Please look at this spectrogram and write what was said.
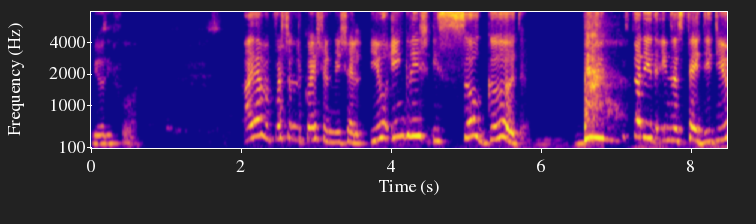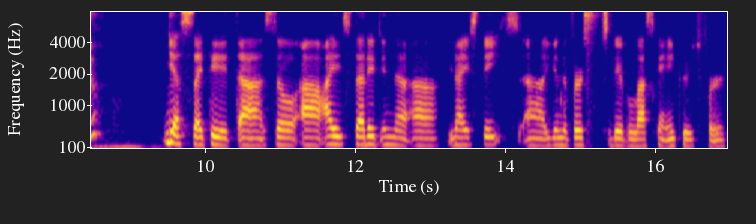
Beautiful. I have a personal question, Michelle. Your English is so good. you studied in the state, did you? Yes, I did. Uh, so uh, I studied in the uh, United States uh, University of Alaska Anchorage for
